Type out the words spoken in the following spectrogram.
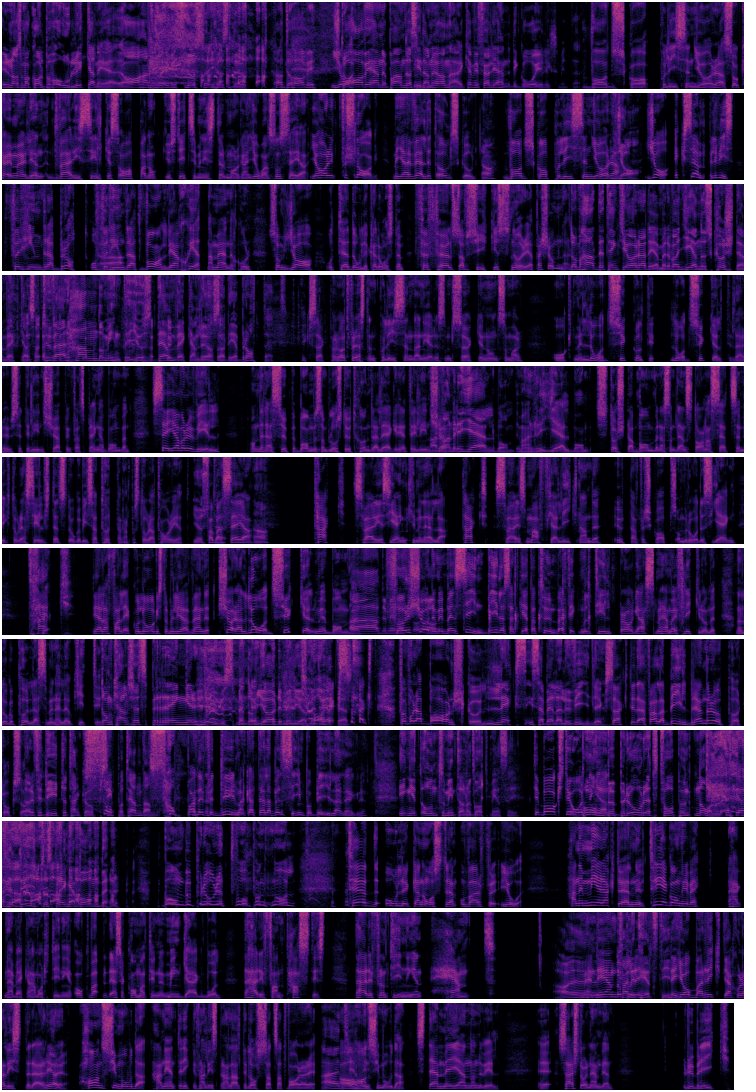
Är det någon som har koll på vad olyckan är? Ja, han är nere vid Slussen just nu. Ja, då, har vi, då har vi henne på andra sidan ön här. Kan vi följa henne? Det går ju liksom inte. Vad ska polisen göra? Så kan ju möjligen dvärgsilkesapan och justitieminister Morgan Johansson säga. Jag har ett förslag, men jag är väldigt old school. Ja. Vad ska polisen göra? Ja, ja exempelvis förhindra brott och ja. förhindra att vanliga sketna människor som jag och Ted Olika Åström förföljs av psykiskt snurriga personer. De hade tänkt göra det, men det var en genuskurs den veckan, så tyvärr hann de inte just den veckan lösa det brottet. Exakt. Har du hört förresten polisen där nere som söker någon som har åkt med lådcykel till, lådcykel till det här huset i Linköping för att spränga bomben. Säga vad du vill om den här superbomben som blåste ut 100 lägenheter i Linköping. Ja, det var en rejäl bomb. Det var en rejäl bomb. Största bomberna som den stan har sett sen Victoria Silvstedt stod och visade tuttarna på Stora torget. Just Får jag bara säga, ja. tack Sveriges gängkriminella. Tack Sveriges maffialiknande utanförskapsområdesgäng. Tack! Det, det är i alla fall ekologiskt och miljövänligt. Köra lådcykel med bomber. Ah, Förr så, körde ja. med bensinbilar så att Greta Thunberg fick multipla orgasmer hemma i flickrummet när hon låg och pullade sig med en Hello Kitty. De kanske spränger hus men de gör det miljövänligt. ja, exakt. För våra barns skull. Lex Isabella Lövin. Exakt, det är därför alla bilbränder har upphört också. Ja, det är för dyrt att tanka upp Zippo-tändaren. Soppan är för dyr, man kan inte hälla bensin på bilar längre. Inget ont som inte har något gott med sig. Tillbaks till ordningen. Bombupproret 2.0. Det är för dyrt att spränga bomber. Bombupproret 2.0. Ted Olyckan Åström. Och varför? Jo, han är mer aktuell nu. Tre gånger i veckan den här veckan har varit i tidningen. Och vad jag ska komma till nu, min gagball. Det här är fantastiskt. Det här är från tidningen Hänt. Ja, men det är ändå det jobbar riktiga journalister där. Ja, det det. Hans Shimoda, han är inte riktig journalist men han har alltid låtsats att vara det. Nej, ja, Hans Shimoda, stäm mig igen om du vill. Eh, så här står det nämligen, rubrik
